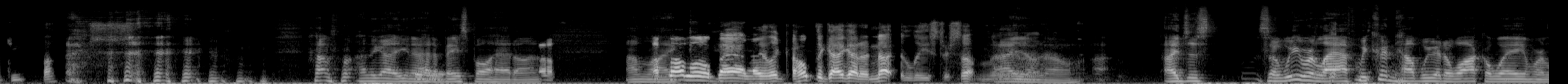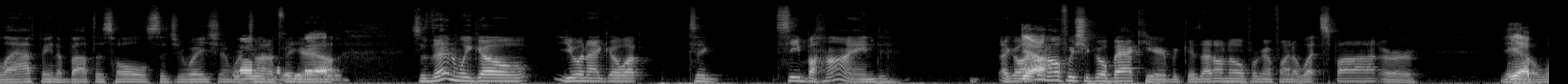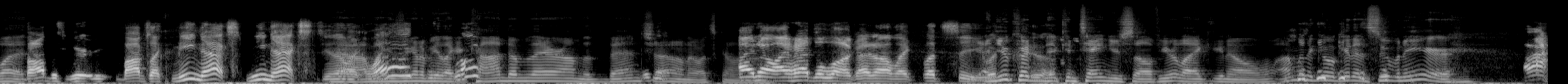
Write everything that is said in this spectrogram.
I'm, I think I, you know, had a baseball hat on. Uh, I'm like, I felt a little bad. I like. I hope the guy got a nut at least or something. I don't know. I I just so we were laughing. We couldn't help. We had to walk away, and we're laughing about this whole situation. We're Oh trying to figure God. out. So then we go. You and I go up to see behind. I go. I don't know if we should go back here because I don't know if we're gonna find a wet spot or. You Yeah, know, what? Bob was weird. Bob's like, me next, me next. You know, yeah, like I'm what? like, is there gonna be like What? a condom there on the bench? I don't know what's going on. I know. I had to look. I know. I'm like, let's see. And what- you couldn't know. contain yourself. You're like, you know, I'm gonna go get a souvenir.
